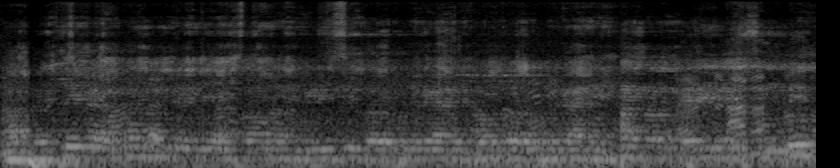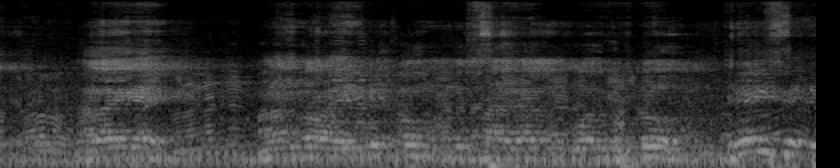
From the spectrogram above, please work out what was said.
నా ప్రత్యేక అభినందనలు తెలియజేస్తామని బీసీ తరఫున కానీ టోల్ తరఫున కానీ తెలియజేస్తుంది అలాగే మనందరం ఐక్యతతో ముందుకు సాగాలని కోరుకుంటూ జై శెట్టి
